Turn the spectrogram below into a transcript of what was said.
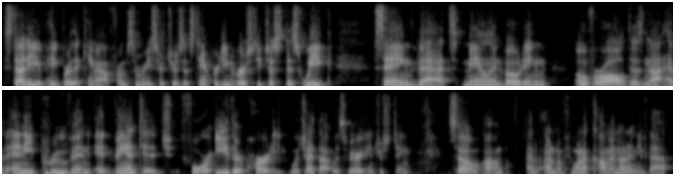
study a paper that came out from some researchers at stanford university just this week saying that mail-in voting overall does not have any proven advantage for either party, which I thought was very interesting. So um, I, I, don't know if you want to comment on any of that.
